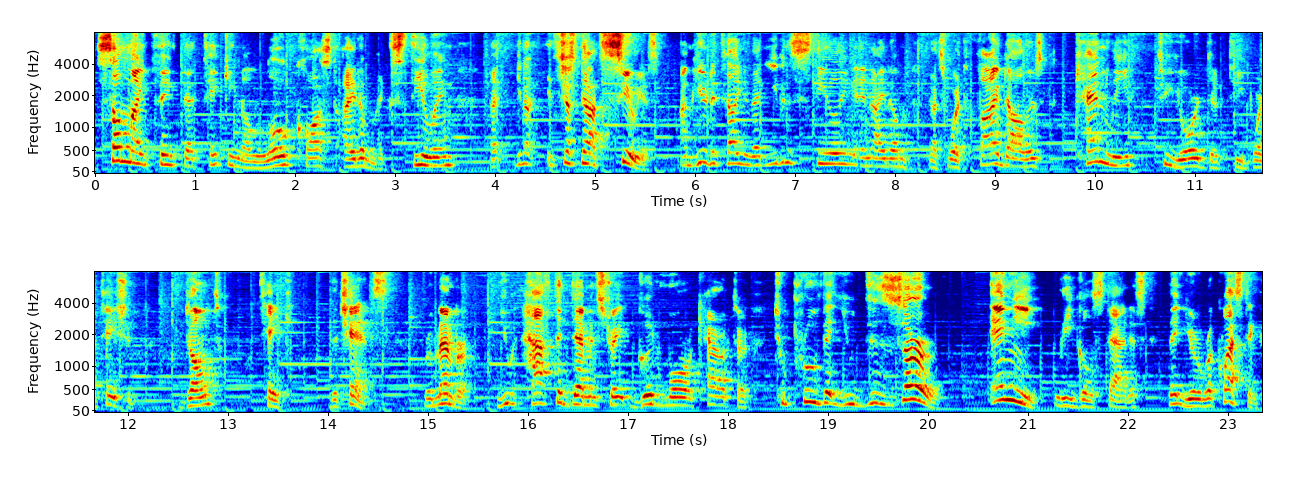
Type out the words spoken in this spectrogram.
Some might think that taking a low cost item like stealing, uh, you know, it's just not serious. I'm here to tell you that even stealing an item that's worth $5 can lead to your de- deportation. Don't take the chance. Remember, you have to demonstrate good moral character to prove that you deserve any legal status that you're requesting.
